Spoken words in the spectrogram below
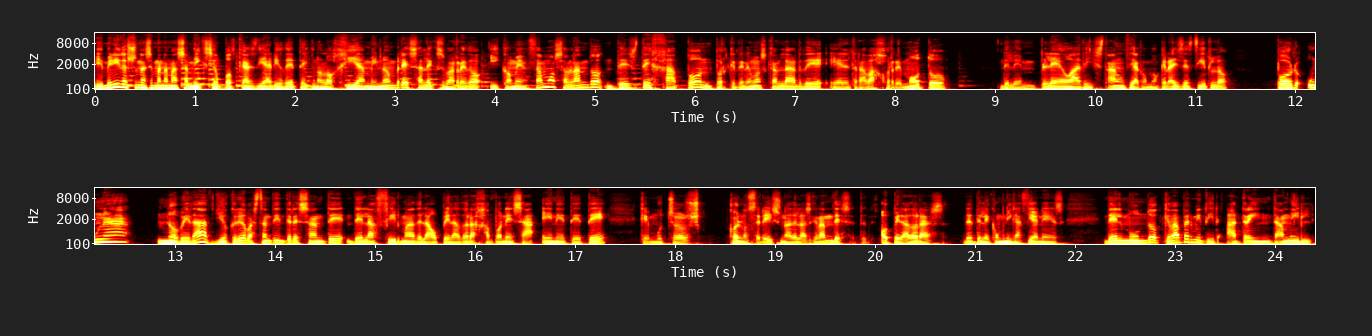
Bienvenidos una semana más a Mixio, podcast diario de tecnología. Mi nombre es Alex Barredo y comenzamos hablando desde Japón, porque tenemos que hablar del trabajo remoto, del empleo a distancia, como queráis decirlo, por una novedad, yo creo, bastante interesante de la firma de la operadora japonesa NTT, que muchos conoceréis, una de las grandes operadoras de telecomunicaciones del mundo, que va a permitir a 30.000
